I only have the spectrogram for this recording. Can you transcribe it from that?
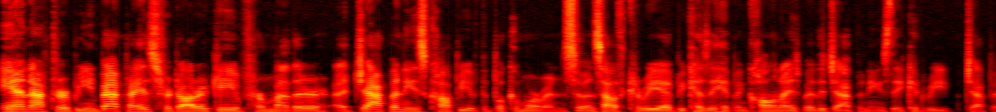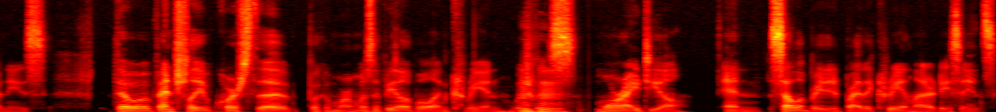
And after being baptized, her daughter gave her mother a Japanese copy of the Book of Mormon. So in South Korea, because they had been colonized by the Japanese, they could read Japanese. Though eventually, of course, the Book of Mormon was available in Korean, which mm-hmm. was more ideal and celebrated by the Korean Latter day Saints.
